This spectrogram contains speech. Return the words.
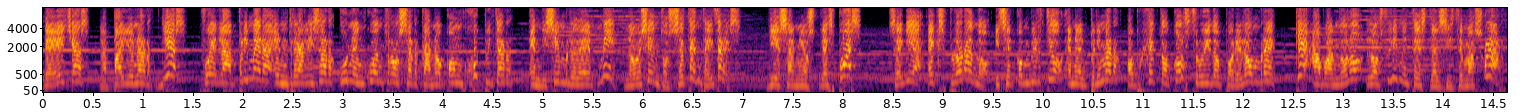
De ellas, la Pioneer 10 fue la primera en realizar un encuentro cercano con Júpiter en diciembre de 1973. Diez años después, seguía explorando y se convirtió en el primer objeto construido por el hombre que abandonó los límites del sistema solar.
